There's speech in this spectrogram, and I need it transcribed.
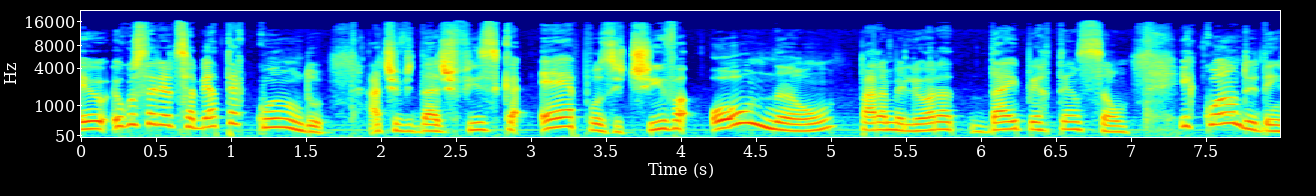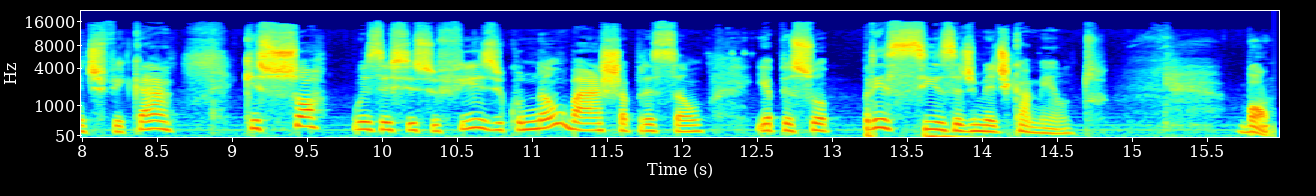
Eu, eu, gostaria de saber até quando a atividade física é positiva ou não para a melhora da hipertensão. E quando identificar que só o exercício físico não baixa a pressão e a pessoa precisa de medicamento. Bom,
